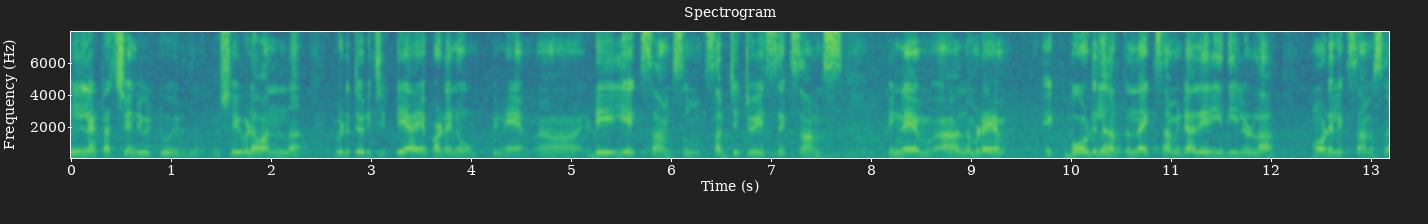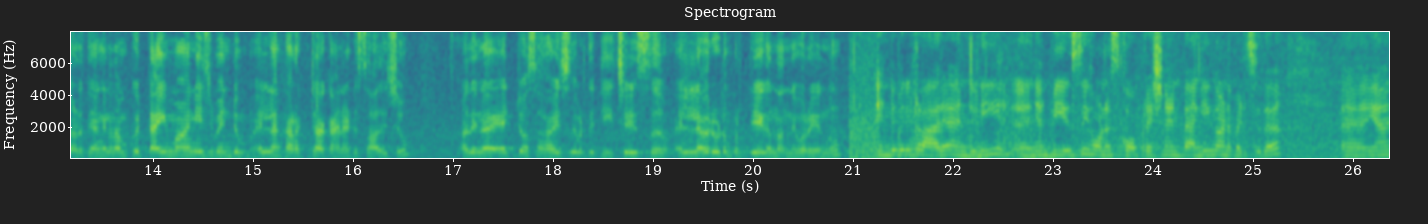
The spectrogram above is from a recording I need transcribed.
എല്ലാ ടച്ചും എന്റെ വിട്ടുപോയിരുന്നു. പക്ഷേ ഇവിടെ വന്ന് ഇവിടുത്തെ ഒരു ചിട്ടയായ പഠനവും പിന്നെ ഡെയിലി എക്സാംസും സബ്ജക്റ്റ് വൈസ് എക്സാംസ് പിന്നെ നമ്മുടെ ബോർഡിൽ നടത്തുന്ന എക്സാമിന്റെ അതേ രീതിയിലുള്ള മോഡൽ എക്സാംസ് നടത്തി. അങ്ങനെ നമുക്ക് ടൈം മാനേജ്മെന്റും എല്ലാം കറക്റ്റാക്കാനായിട്ട് സാധിച്ചു. അതിന് ഏറ്റവും സഹായിച്ചത് ഇവിടുത്തെ ടീച്ചേഴ്സ് എല്ലാവരോടും പ്രത്യേകം നന്ദി പറയുന്നു. എന്റെ പേര് ക്ലാര ആന്റണി ഞാൻ B S C honours cooperation and banking ആണ് പഠിച്ചത്. ഞാൻ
